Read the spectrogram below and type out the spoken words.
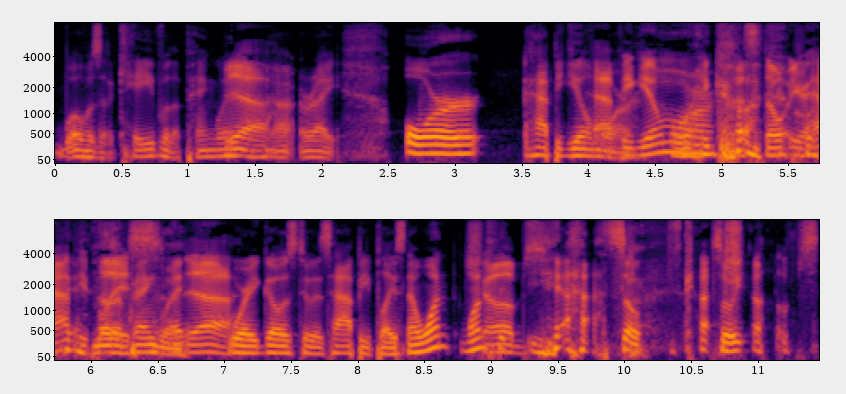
what was it, a cave with a penguin? Yeah. Uh, right. Or Happy Gilmore. Happy Gilmore. he go- That's the, your happy Another place. penguin. Yeah. where he goes to his happy place. Now, one one thi- Chubs. yeah. So He's got So- chubs.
